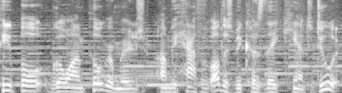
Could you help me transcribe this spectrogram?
people go on pilgrimage on behalf of others because they can't do it.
